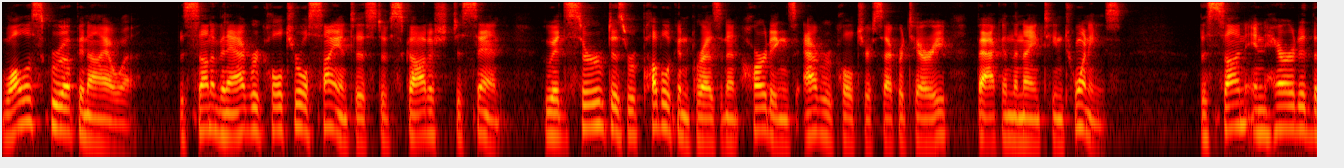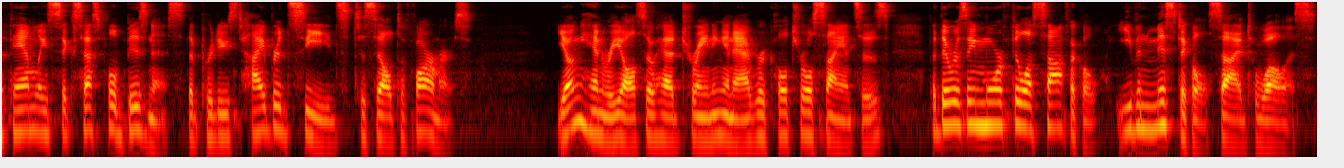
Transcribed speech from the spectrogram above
Wallace grew up in Iowa, the son of an agricultural scientist of Scottish descent who had served as Republican President Harding's agriculture secretary back in the 1920s. The son inherited the family's successful business that produced hybrid seeds to sell to farmers. Young Henry also had training in agricultural sciences, but there was a more philosophical, even mystical side to Wallace.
